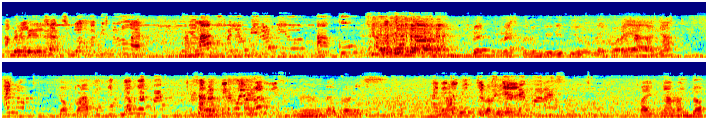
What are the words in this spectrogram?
aku Berbeda. sudah habis duluan. Karena aku Iya. Black Forest belum di review. Black Forest rasanya enak coklat. coklat banget pak. seperti kue brownies Hmm, kayak brownies. ada Tapi chocolate chipsnya lebih- Pahitnya nondok.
